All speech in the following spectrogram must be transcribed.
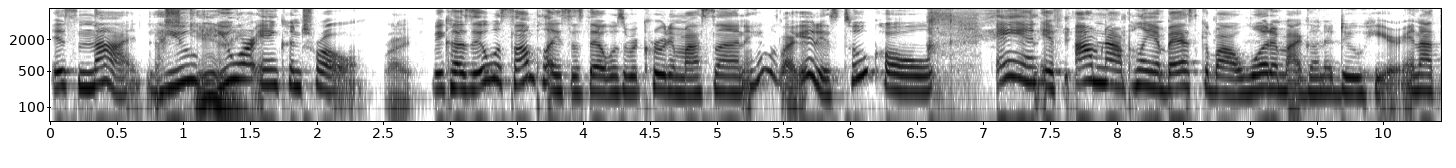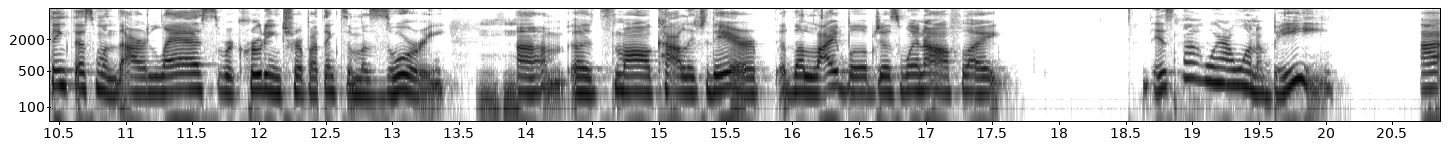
It's not. you scary. you are in control. Right. Because it was some places that was recruiting my son and he was like, It is too cold. And if I'm not playing basketball, what am I gonna do here? And I think that's when our last recruiting trip, I think to Missouri, um, a small college there, the light bulb just went off like, it's not where I wanna be. I,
